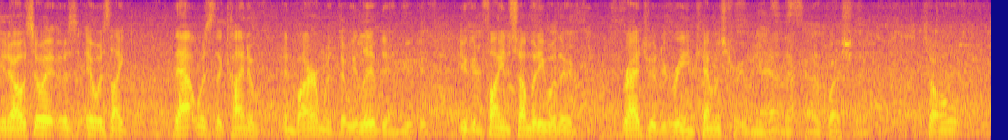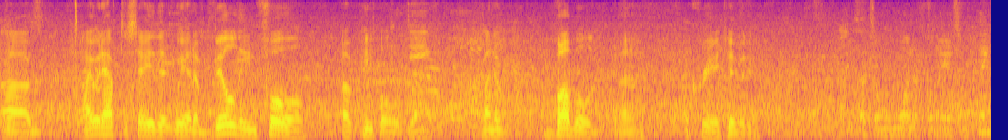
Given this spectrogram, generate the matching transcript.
you know, so it was it was like that was the kind of environment that we lived in. You could you could find somebody with a graduate degree in chemistry when you had that kind of question. So uh, I would have to say that we had a building full of people that kind of bubbled uh, a creativity. That's a wonderful answer. Thank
